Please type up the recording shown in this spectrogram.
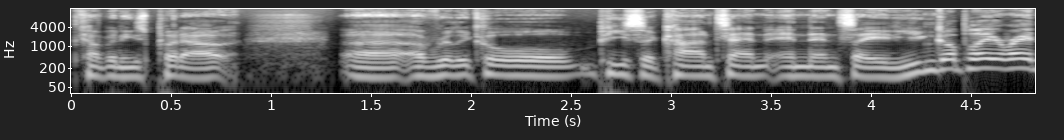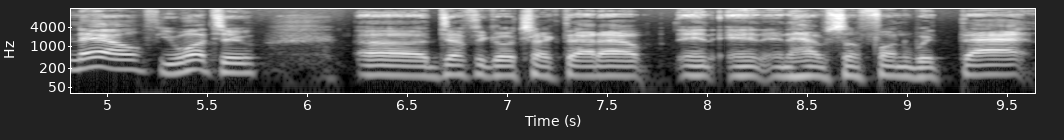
companies put out uh, a really cool piece of content and then say you can go play it right now if you want to. Uh, definitely go check that out and, and, and have some fun with that,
